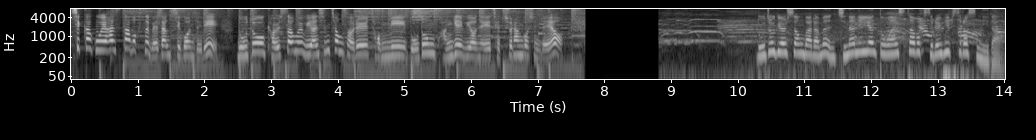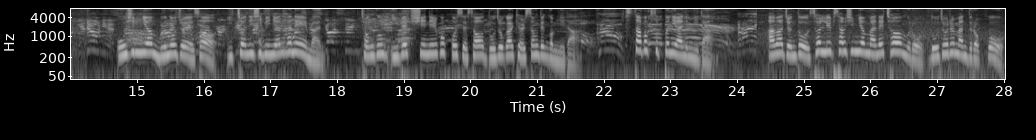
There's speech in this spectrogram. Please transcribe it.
시카고의 한 스타벅스 매장 직원들이 노조 결성을 위한 신청서를 전미 노동관계위원회에 제출한 것인데요. 노조 결성 바람은 지난 1년 동안 스타벅스를 휩쓸었습니다. 50년 무노조에서 2022년 한 해에만 전국 257곳에서 노조가 결성된 겁니다. 스타벅스뿐이 아닙니다. 아마존도 설립 30년 만에 처음으로 노조를 만들었고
